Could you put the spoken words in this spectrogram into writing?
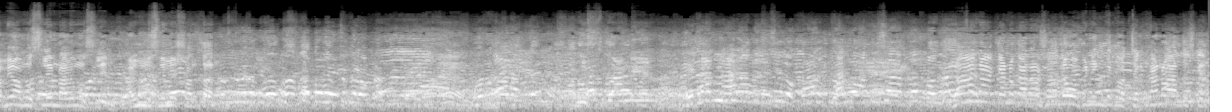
আমি অমুসলিম আমি মুসলিম। আমি মুসলিমের সন্তান। বন্ধ না কারোর সাথে ওপেনিং থেকে হচ্ছেন কেন আদেশ কেন?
